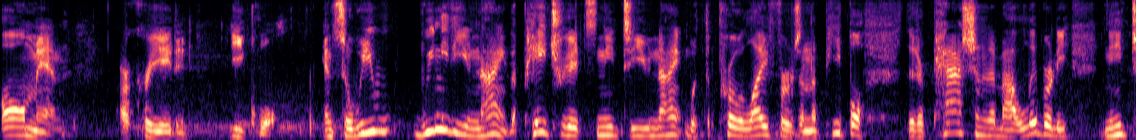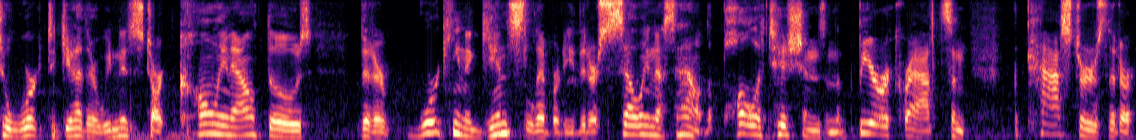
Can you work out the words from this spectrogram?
All men are created equal. And so we we need to unite. The patriots need to unite with the pro-lifers and the people that are passionate about liberty need to work together. We need to start calling out those that are working against liberty, that are selling us out, the politicians and the bureaucrats and the pastors that are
